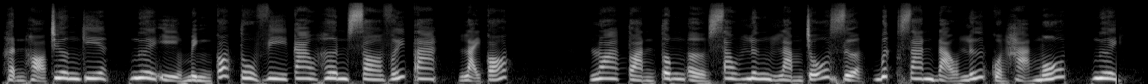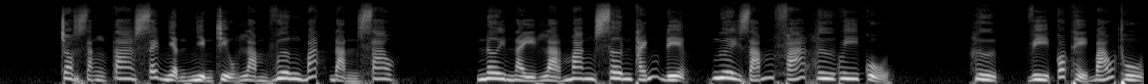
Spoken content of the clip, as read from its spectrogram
Hận họ trương kia, ngươi ỷ mình có tu vi cao hơn so với ta, lại có. Loa toàn tông ở sau lưng làm chỗ dựa bức gian đạo lứ của hạ mố, ngươi. Cho rằng ta sẽ nhận nhịn chịu làm vương bát đàn sao. Nơi này là mang sơn thánh địa. Ngươi dám phá hư quy củ. Hừ, vì có thể báo thù.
